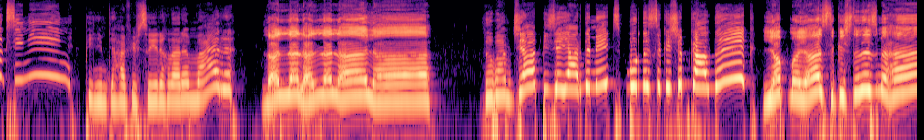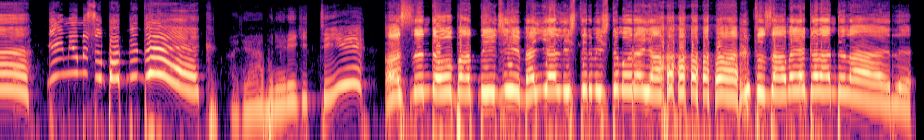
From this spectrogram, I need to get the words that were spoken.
yok senin. Benim de hafif sıyrıklarım var. La la la la la la. Nub amca bize yardım et. Burada sıkışıp kaldık. Yapma ya sıkıştınız mı ha? Görmüyor musun patladık. Ana bu nereye gitti? Aslında o patlayıcıyı ben yerleştirmiştim oraya. Tuzağıma yakalandılar.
